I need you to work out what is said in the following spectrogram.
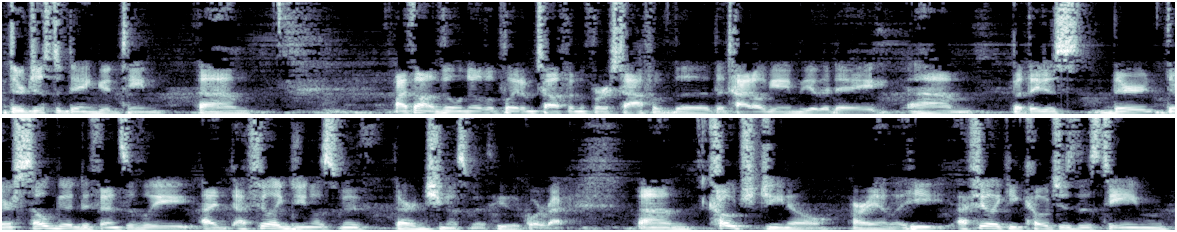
They're just a dang good team. Um, I thought Villanova played them tough in the first half of the the title game the other day, um, but they just they're they're so good defensively. I, I feel like Geno Smith or Geno Smith, he's a quarterback. Um, Coach Geno Auriemma, he I feel like he coaches this team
